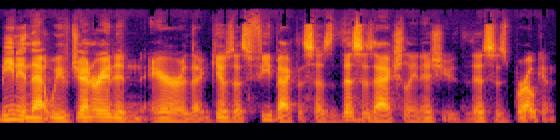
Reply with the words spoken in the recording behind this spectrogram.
meaning that we've generated an error that gives us feedback that says this is actually an issue, this is broken.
